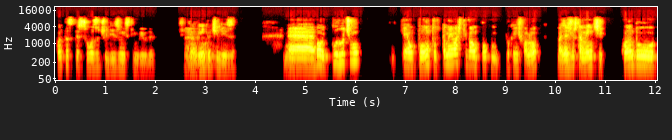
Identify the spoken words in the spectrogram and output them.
quantas pessoas utilizam o Steam Builder. Se é, tem alguém que utiliza. É, bom, e por último, é o ponto, também eu acho que vai um pouco do que a gente falou, mas é justamente quando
